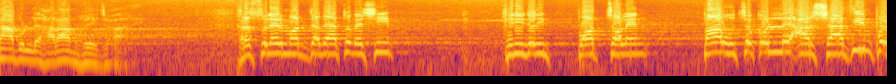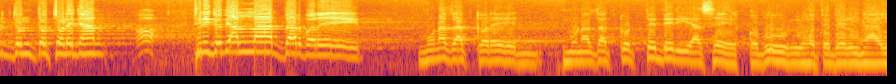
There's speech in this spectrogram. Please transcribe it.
না বললে হারাম হয়ে যায়। রসুলের মর্যাদা এত বেশি, তিনি যদি পথ চলেন পা উঁচু করলে আর সাজিম পর্যন্ত চলে যান। তিনি যদি আল্লাহর দরবারে মোনাজাত করেন, মোনাজাত করতে দেরি আছে, কবুল হতে দেরি নাই।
